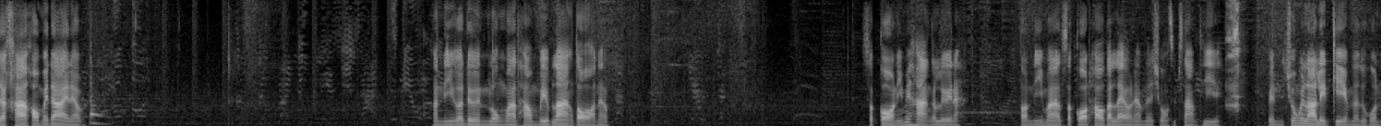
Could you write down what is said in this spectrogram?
จะฆ่าเขาไม่ได้นะครับ อันนี้ก็เดินลงมาทำเวฟล่างต่อนะครับ สกอร์นี้ไม่ห่างกันเลยนะ ตอนนี้มาสกอร์เท่ากันแล้วนะครับในช่วง 13 ที เป็นช่วงเวลาเลดเกมนะทุกคน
